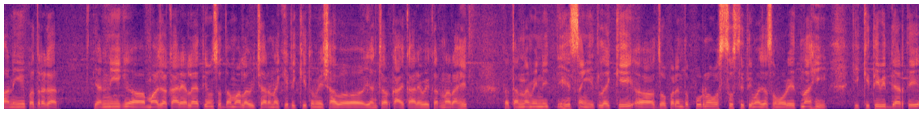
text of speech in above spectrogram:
आणि पत्रकार यांनी माझ्या कार्यालयात येऊन सुद्धा मला विचारणा केली की तुम्ही शा यांच्यावर काय कार्यवाही करणार आहेत. तर त्यांना मी नि हेच सांगितलं की जोपर्यंत पूर्ण वस्तुस्थिती माझ्यासमोर येत नाही की किती विद्यार्थी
